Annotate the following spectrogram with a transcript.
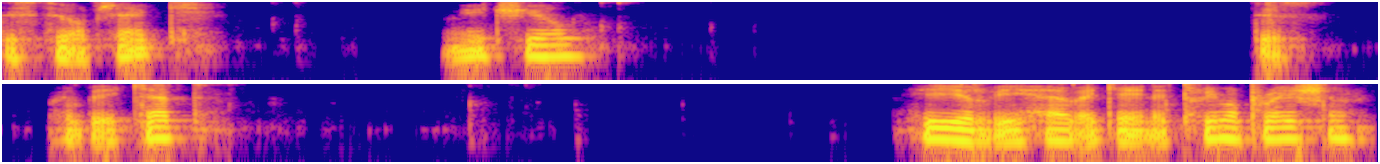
This to object, mutual. This will be kept. Here we have again a trim operation.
